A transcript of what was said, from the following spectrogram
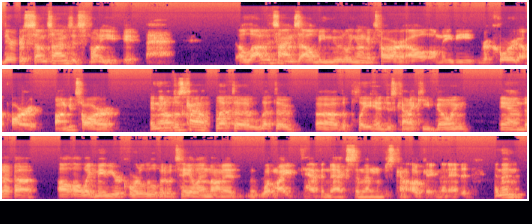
there's sometimes it's funny. It, a lot of the times I'll be noodling on guitar. I'll, I'll maybe record a part on guitar, and then I'll just kind of let the let the uh, the playhead just kind of keep going, and uh, I'll, I'll like maybe record a little bit of a tail end on it, what might happen next, and then just kind of okay, and then end it, and then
